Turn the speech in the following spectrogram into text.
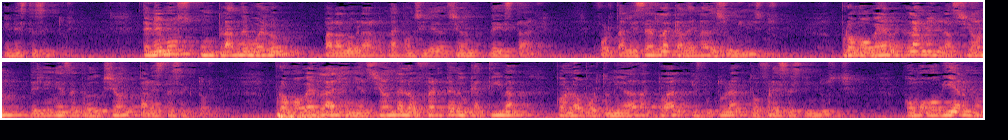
en este sector. Tenemos un plan de vuelo para lograr la consolidación de esta área, fortalecer la cadena de suministro, promover la migración de líneas de producción para este sector, promover la alineación de la oferta educativa con la oportunidad actual y futura que ofrece esta industria. Como gobierno,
